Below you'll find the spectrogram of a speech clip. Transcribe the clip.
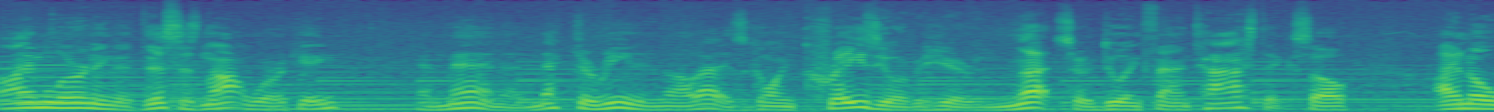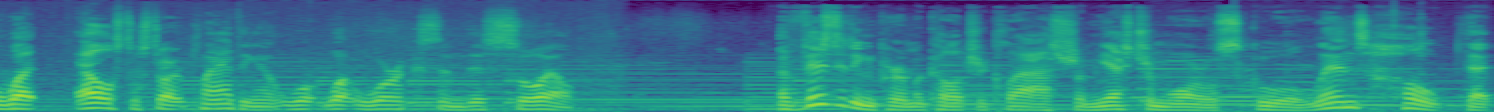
I'm learning that this is not working. And man, a nectarine and all that is going crazy over here. And nuts are doing fantastic. So I know what else to start planting and what works in this soil. A visiting permaculture class from Yestermorrow School lends hope that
